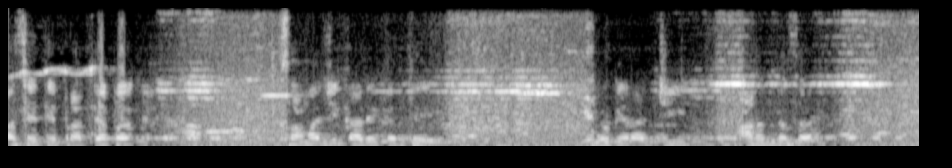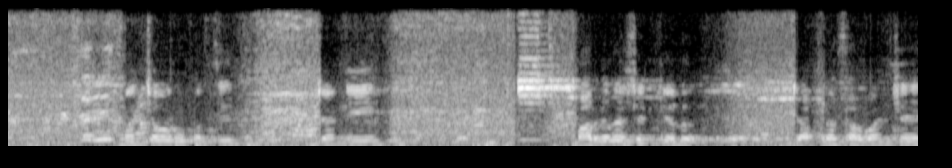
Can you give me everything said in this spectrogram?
असे ते प्राध्यापक सामाजिक कार्यकर्ते योगेराजजी आनंद सर मंचावर उपस्थित ज्यांनी मार्गदर्शन केलं जे आपल्या सर्वांचे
